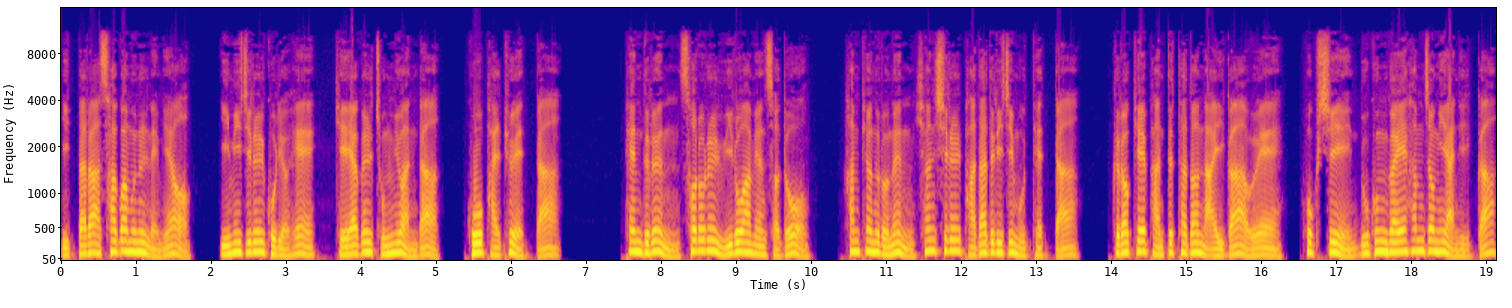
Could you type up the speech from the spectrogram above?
잇따라 사과문을 내며 이미지를 고려해 계약을 종료한다. 고 발표했다. 팬들은 서로를 위로하면서도 한편으로는 현실을 받아들이지 못했다. 그렇게 반듯하던 아이가 왜 혹시 누군가의 함정이 아닐까?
